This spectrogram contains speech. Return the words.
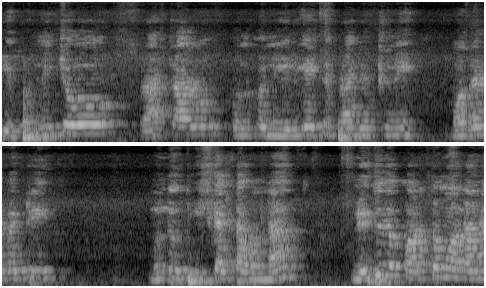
ఎప్పటి నుంచో రాష్ట్రాలు కొన్ని కొన్ని ఇరిగేషన్ ప్రాజెక్టులని మొదలుపెట్టి ముందుకు తీసుకెళ్తా ఉన్నా నిధులు కొరత వలన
